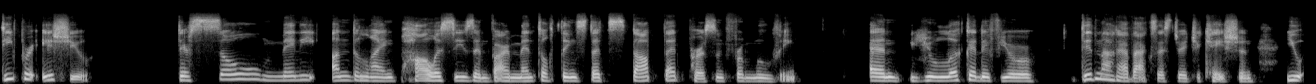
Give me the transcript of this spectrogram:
deeper issue, there's so many underlying policies, environmental things that stop that person from moving. And you look at if you're did not have access to education, you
